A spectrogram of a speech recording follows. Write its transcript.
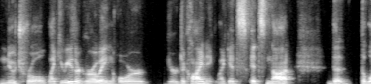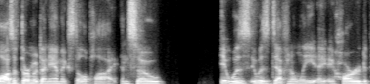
neutral like you're either growing or you're declining. Like it's it's not the the laws of thermodynamics still apply. And so it was it was definitely a, a hard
